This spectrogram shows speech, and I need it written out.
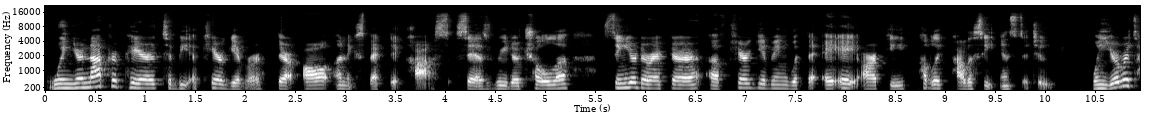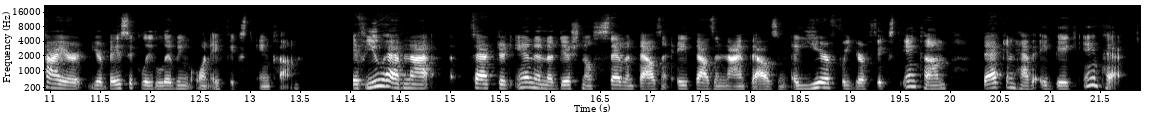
When you're not prepared to be a caregiver, they're all unexpected costs, says Rita Choula, Senior Director of Caregiving with the AARP Public Policy Institute. When you're retired, you're basically living on a fixed income. If you have not factored in an additional 7,000, 8,000, 9,000 a year for your fixed income, that can have a big impact.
